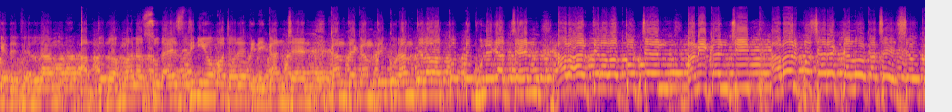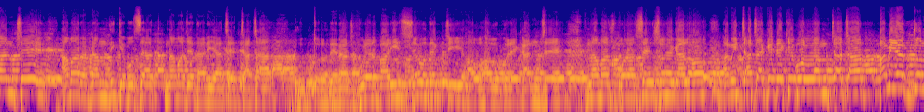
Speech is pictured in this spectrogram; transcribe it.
কেঁদে ফেললাম। আব্দুর রহমান সুদাই তিনিও অজরে তিনি কাঁদছেন। কানতে কানতে কোরআন তেলাওয়াত করতে ভুলে যাচ্ছেন, আবার তেলাওয়াত করছেন। আমি কাঁদছি, আমার পাশে আর একটা লোক আছে, সেও কাঁদছে। আমার ডান দিকে বসে নামাজে দাঁড়িয়ে আছে। চাচা উত্তর দিনাজপুরের বাড়ি, সেও দেখছি হাউ হাউ করে কাঁদছে। নামাজ পড়া শেষ হয়ে গেল। আমি চাচাকে ডেকে বললাম, চাচা, আমি একজন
